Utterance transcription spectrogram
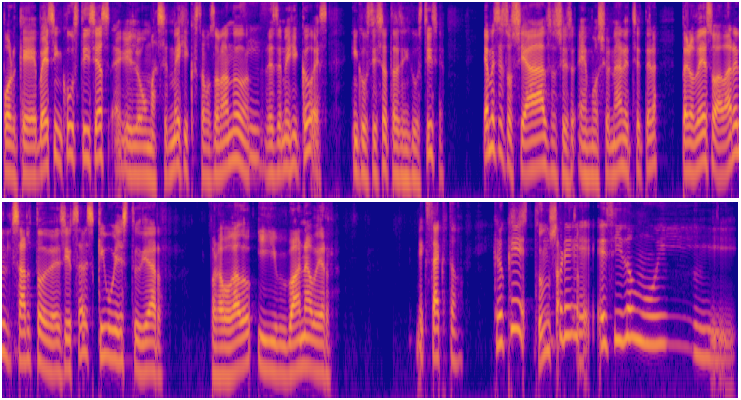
porque ves injusticias, eh, y luego más en México, estamos hablando Sí, desde México, es injusticia tras injusticia. Llámese social, socio- emocional, etcétera, pero de eso, a dar el salto de decir, ¿sabes qué voy a estudiar para abogado? Y van a ver Exacto. Creo que siempre he sido muy...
